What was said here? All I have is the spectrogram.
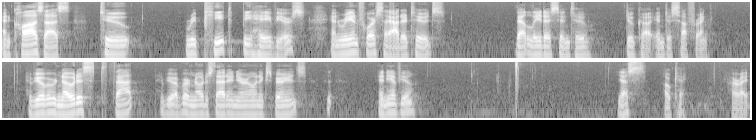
and cause us to repeat behaviors and reinforce attitudes that lead us into dukkha, into suffering. Have you ever noticed that? Have you ever noticed that in your own experience? Any of you? Yes? Okay. All right.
